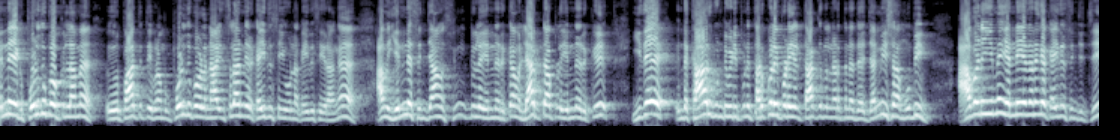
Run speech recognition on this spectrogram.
என்னைக்கு பொழுதுபோக்கு இல்லாமல் பார்த்துட்டு நமக்கு பொழுதுபோல நான் இஸ்லாமியர் கைது செய்வோம் கைது செய்கிறாங்க அவன் என்ன செஞ்சான்? அவன் சிம்பிளில் என்ன இருக்குது அவன் லேப்டாப்பில் என்ன இருக்குது இதே இந்த கார் குண்டு வெடிப்புன்னு தற்கொலை படையில் தாக்குதல் நடத்தின ஜமீஷா முபீன் அவனையுமே என்னையே தானங்க கைது செஞ்சுச்சு?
